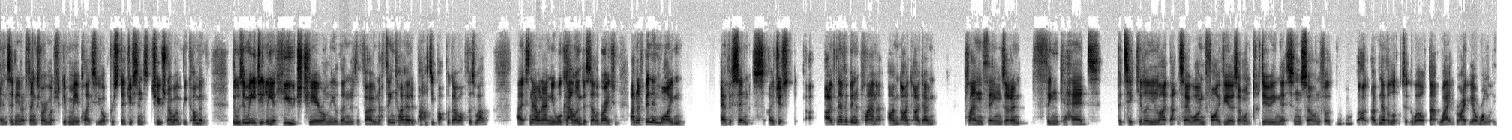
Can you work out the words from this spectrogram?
and said, you know, thanks very much for giving me a place at your prestigious institution. I won't be coming. There was immediately a huge cheer on the other end of the phone. I think I heard a party popper go off as well. Uh, it's now an annual calendar celebration. And I've been in wine ever since. I just, I've never been a planner. I'm, I, I don't plan things, I don't think ahead particularly like that and say, well, in five years I want to be doing this and so on. For I've never looked at the world that way, rightly or wrongly.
